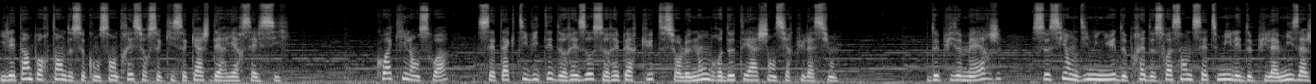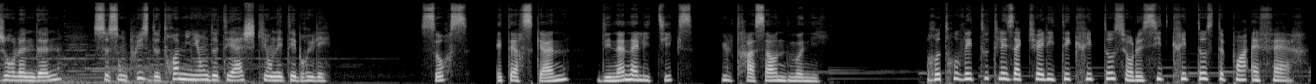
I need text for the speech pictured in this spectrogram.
il est important de se concentrer sur ce qui se cache derrière celle-ci. Quoi qu'il en soit, cette activité de réseau se répercute sur le nombre d'ETH en circulation. Depuis le merge, ceux-ci ont diminué de près de 67 000 et depuis la mise à jour London, ce sont plus de 3 millions d'ETH qui ont été brûlés. Source, Etherscan, DIN Analytics, Ultrasound Money. Retrouvez toutes les actualités crypto sur le site cryptost.fr.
